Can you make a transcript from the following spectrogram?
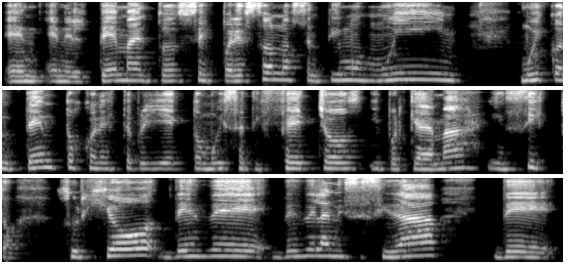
en, el tema. Entonces, por eso nos sentimos muy, muy contentos con este proyecto, muy satisfechos y porque además, insisto, surgió desde, desde la necesidad de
